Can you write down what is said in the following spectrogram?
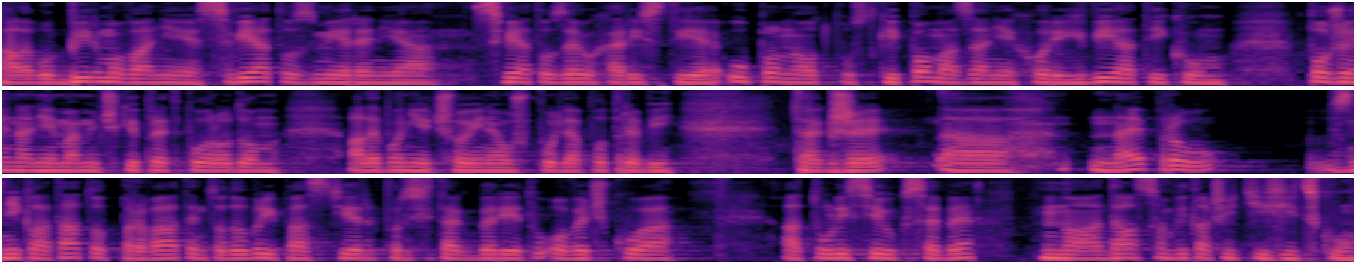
alebo birmovanie, sviatosť zmierenia, sviatosť Eucharistie, úplné odpustky, pomazanie chorých, viatikum, požehnanie mamičky pred pôrodom alebo niečo iné už podľa potreby. Takže a, najprv vznikla táto prvá, tento dobrý pastier, ktorý si tak berie tú ovečku a, a tuli si ju k sebe. No a dal som vytlačiť tisícku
